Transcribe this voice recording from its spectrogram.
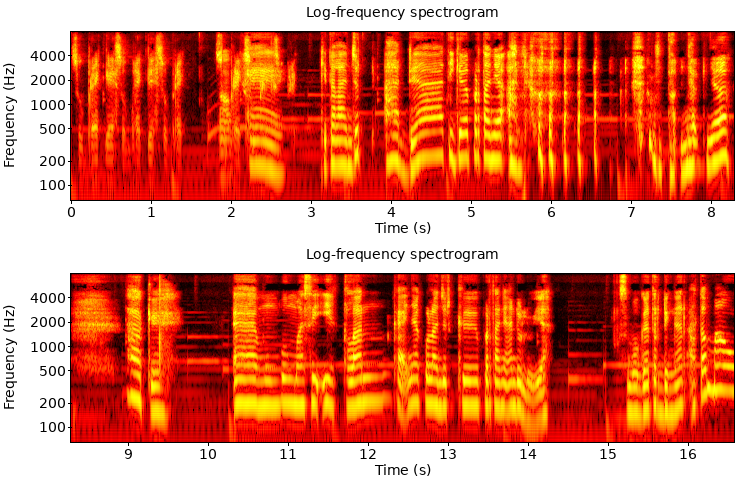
subrek guys subrek guys subrek subrek Oke. subrek Kita lanjut. Ada tiga pertanyaan. Banyaknya. Oke. Eh, mumpung masih iklan, kayaknya aku lanjut ke pertanyaan dulu ya. Semoga terdengar atau mau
